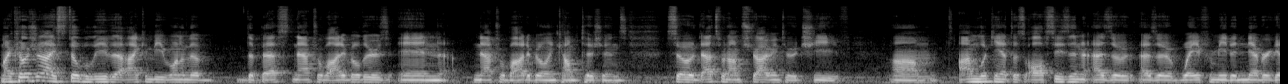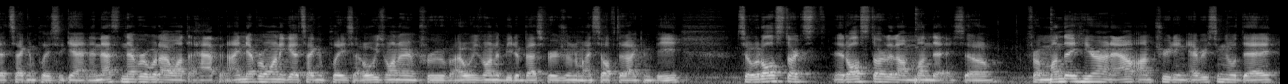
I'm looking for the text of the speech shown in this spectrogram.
My coach and I still believe that I can be one of the the best natural bodybuilders in natural bodybuilding competitions. So that's what I'm striving to achieve. Um, I'm looking at this off season as a as a way for me to never get second place again, and that's never what I want to happen. I never want to get second place. I always want to improve. I always want to be the best version of myself that I can be. So it all starts. It all started on Monday. So from Monday here on out, I'm treating every single day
